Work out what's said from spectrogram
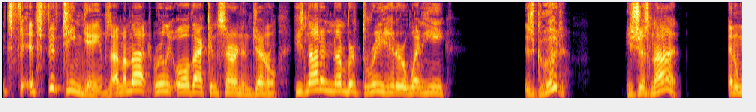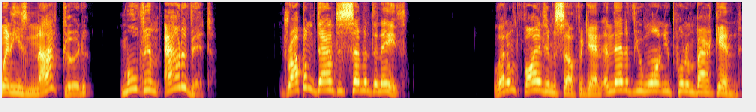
It's it's 15 games. I'm, I'm not really all that concerned in general. He's not a number three hitter when he is good. He's just not. And when he's not good, move him out of it. Drop him down to seventh and eighth. Let him find himself again. And then if you want, you put him back in.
